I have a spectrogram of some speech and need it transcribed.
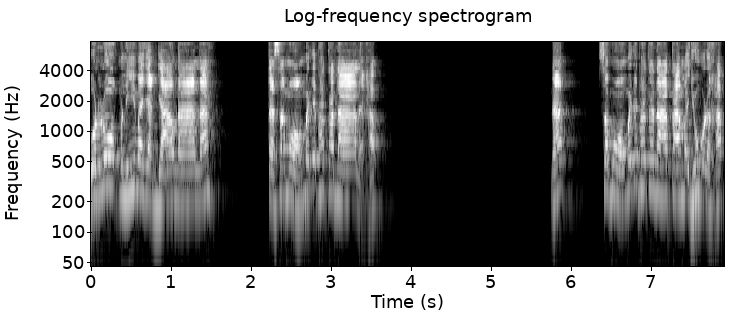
บนโลกมันนี้มาอย่างยาวนานนะ แต่สมองไม่ได้พัฒนาเหรอครับ นะ สมองไม่ได้พัฒนาตามอายุเหรอครับ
